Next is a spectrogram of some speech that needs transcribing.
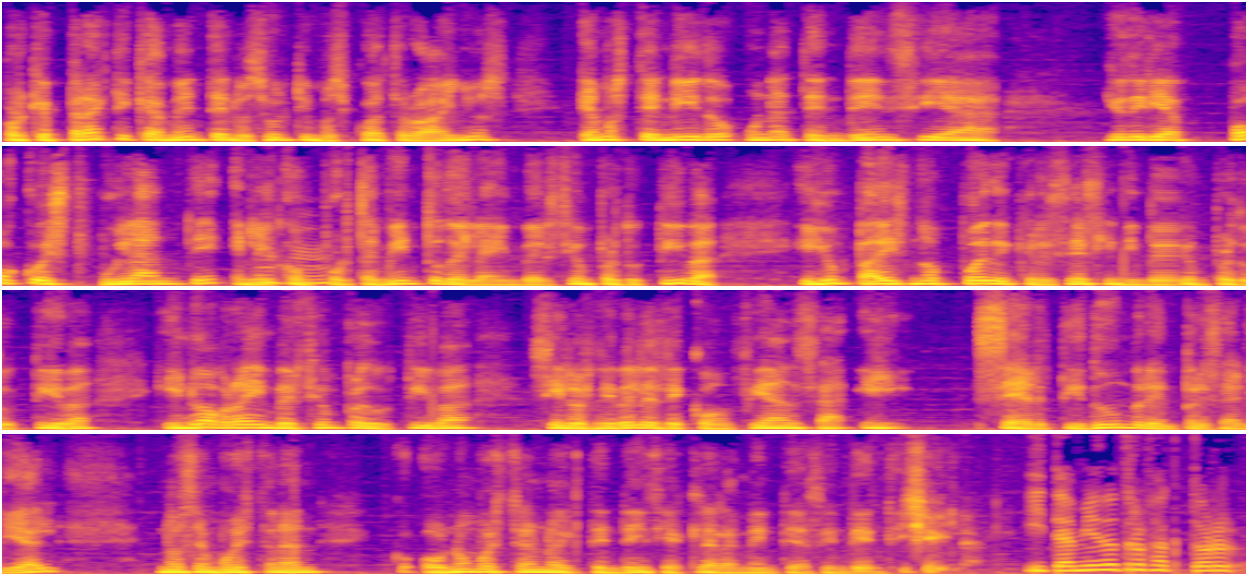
porque prácticamente en los últimos cuatro años hemos tenido una tendencia, yo diría, poco estimulante en el comportamiento de la inversión productiva. Y un país no puede crecer sin inversión productiva y no habrá inversión productiva si los niveles de confianza y certidumbre empresarial no se muestran o no muestran una tendencia claramente ascendente, Sheila. Y también otro factor,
